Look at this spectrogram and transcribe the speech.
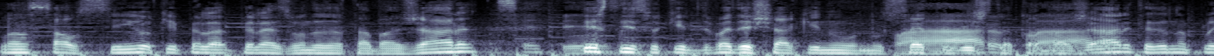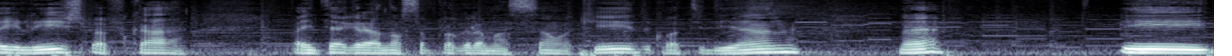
lançar o single aqui pela, pelas ondas da Tabajara. Com certeza. Esse disco aqui vai deixar aqui no, no Claro, setlist da claro. Tabajara, entendeu? Na playlist para ficar, para integrar a nossa programação aqui do cotidiano, né? E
